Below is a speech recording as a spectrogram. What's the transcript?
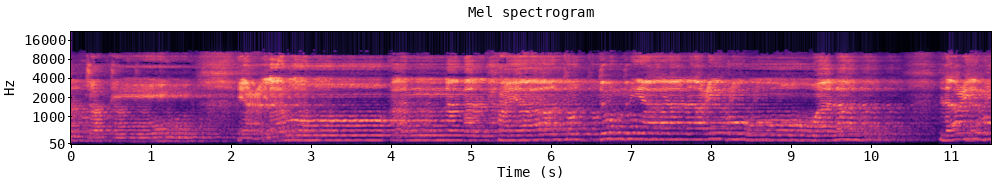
الجحيم. يعلموا أنما الحياة الدنيا لعب وله لعب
